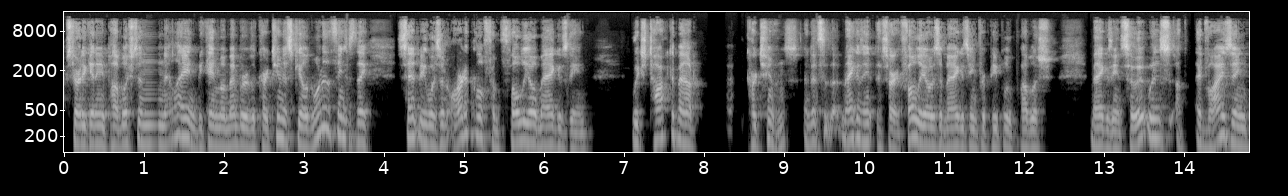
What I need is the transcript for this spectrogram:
started getting published in LA and became a member of the Cartoonist Guild. One of the things they sent me was an article from Folio magazine, which talked about cartoons. And this magazine, sorry, Folio is a magazine for people who publish magazines. So it was advising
